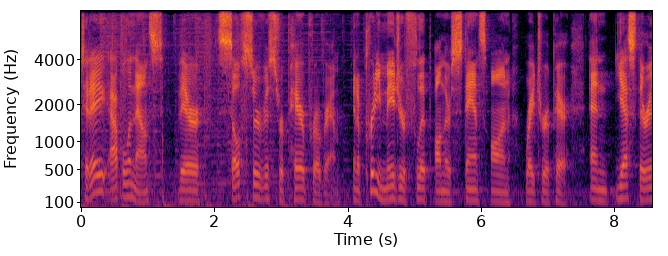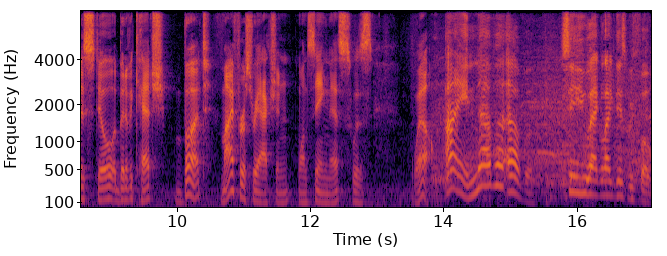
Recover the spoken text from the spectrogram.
today Apple announced their self service repair program in a pretty major flip on their stance on right to repair. And yes, there is still a bit of a catch, but my first reaction once seeing this was, well, I ain't never ever seen you act like this before.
